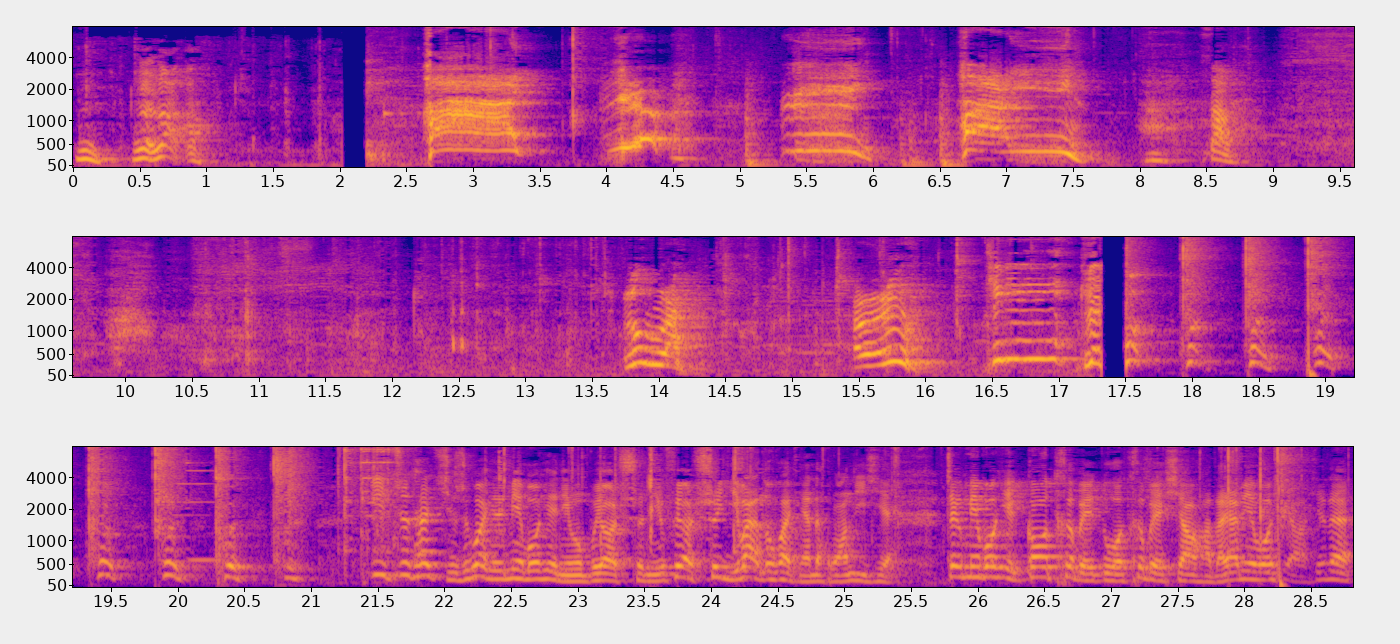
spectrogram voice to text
嗯，有点辣啊。算了，露出来！哎呦，停停停停！混混混混混混混！一只才几十块钱的面包蟹，你们不要吃，你非要吃一万多块钱的皇帝蟹。这个面包蟹膏特别多，特别香哈！咱家面包蟹啊，现在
